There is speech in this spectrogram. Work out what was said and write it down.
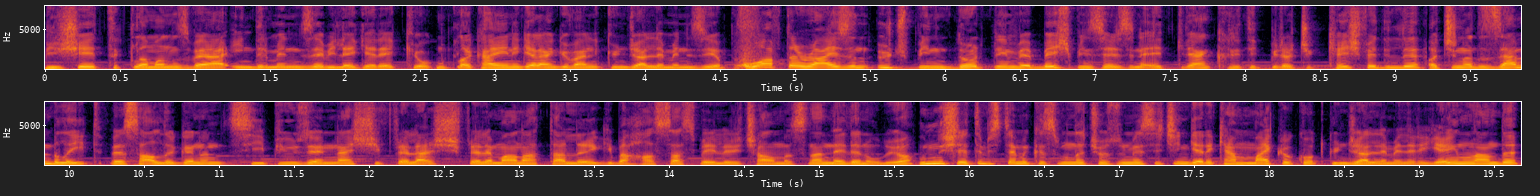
Bir şeye tıklamanız veya indirmenize bile gerek yok. Mutlaka yeni gelen güvenlik güncellemenizi yapın. Bu hafta Ryzen 3000, 4000 ve 5000 serisini etkileyen kritik bir açık keşfedildi. Açın adı Zenblade ve saldırganın CPU üzerinden şifreler, şifreleme anahtarları gibi hassas verileri çalmasına neden oluyor. Bunun işletim sistemi kısmında çözülmesi için gereken microcode güncellemeleri yayınlandı.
